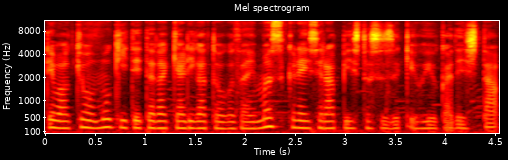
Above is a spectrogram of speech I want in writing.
では今日も聞いていただきありがとうございます。クレイセラピスト鈴木冬香でした。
